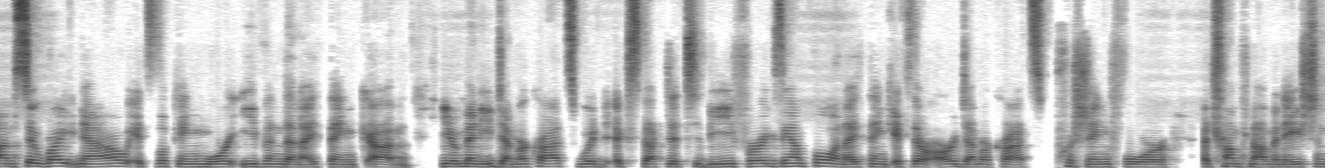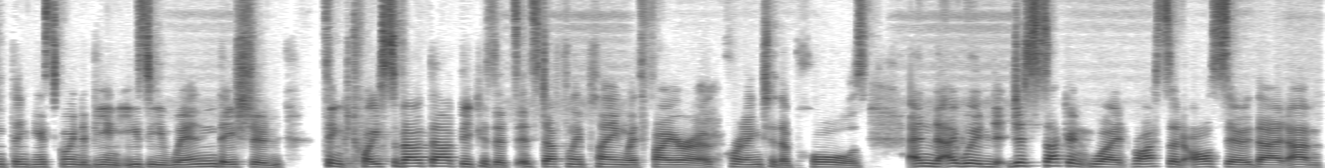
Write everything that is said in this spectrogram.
um, so right now it's looking more even than I think um, you know many Democrats would expect it to be, for example. And I think if there are Democrats pushing for a Trump nomination, thinking it's going to be an easy win, they should think twice about that because it's it's definitely playing with fire according to the polls. And I would just second what Ross said also that um,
